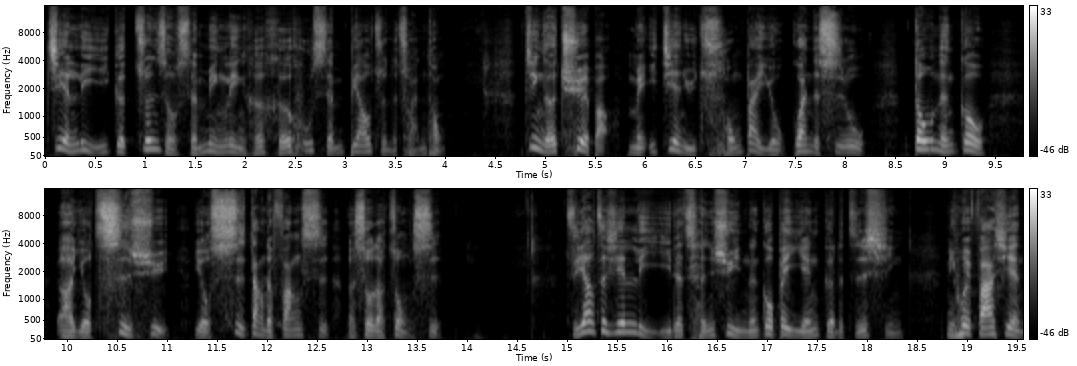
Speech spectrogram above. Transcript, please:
建立一个遵守神命令和合乎神标准的传统。进而确保每一件与崇拜有关的事物都能够啊有次序、有适当的方式而受到重视。只要这些礼仪的程序能够被严格的执行，你会发现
